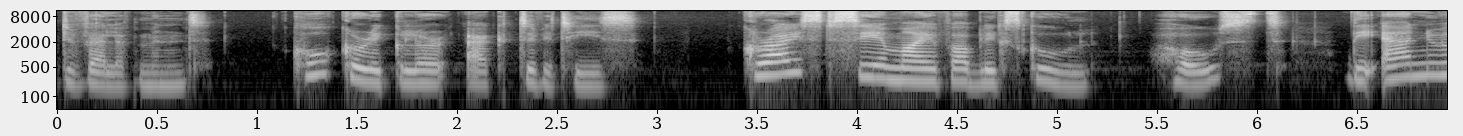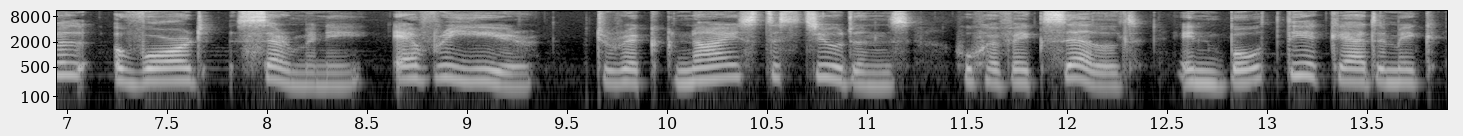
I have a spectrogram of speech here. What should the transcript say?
development. Co curricular activities. Christ CMI Public School hosts the annual award ceremony every year to recognize the students who have excelled in both the academic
